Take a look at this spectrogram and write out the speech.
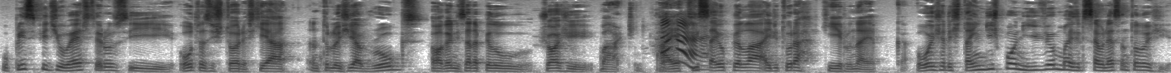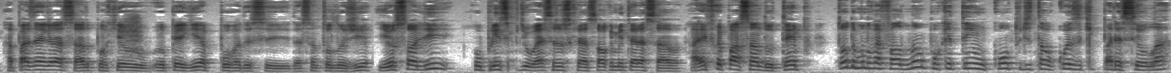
O Príncipe de Westeros e Outras Histórias, que é a antologia Rogues, organizada pelo George Martin. Aí ah. aqui saiu pela editora Arqueiro na época. Hoje ele está indisponível, mas ele saiu nessa antologia. Rapaz, é engraçado porque eu, eu peguei a porra desse, dessa antologia e eu só li o Príncipe de Westeros, que era só o que me interessava. Aí foi passando o tempo, Todo mundo vai falar, não, porque tem um conto de tal coisa que apareceu lá.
